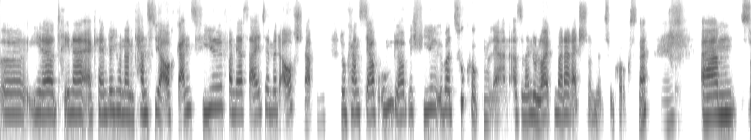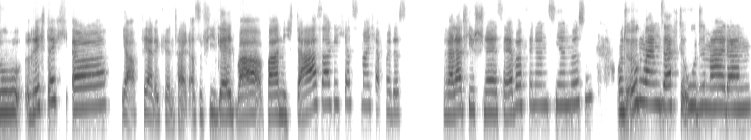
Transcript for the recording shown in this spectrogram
äh, jeder Trainer erkenntlich und dann kannst du ja auch ganz viel von der Seite mit aufschnappen. Du kannst ja auch unglaublich viel über Zugucken lernen. Also wenn du Leuten bei der Reitstunde zuguckst. Ne? Mhm. Ähm, so richtig, äh, ja, Pferdekindheit. Also viel Geld war, war nicht da, sage ich jetzt mal. Ich habe mir das relativ schnell selber finanzieren müssen. Und irgendwann sagte Ute mal dann,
